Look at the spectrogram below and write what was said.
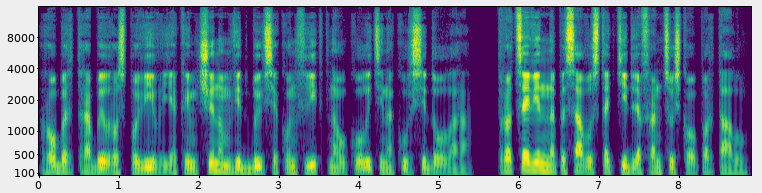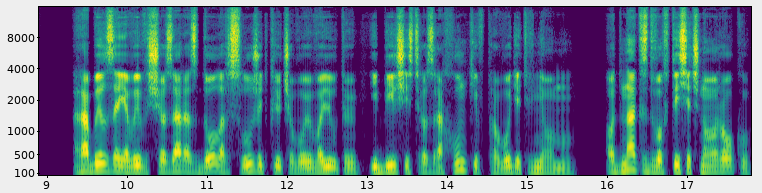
Роберт Рабил розповів, яким чином відбився конфлікт на околиці на курсі долара. Про це він написав у статті для французького порталу. Рабил заявив, що зараз долар служить ключовою валютою, і більшість розрахунків проводять в ньому. Однак з 2000 року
